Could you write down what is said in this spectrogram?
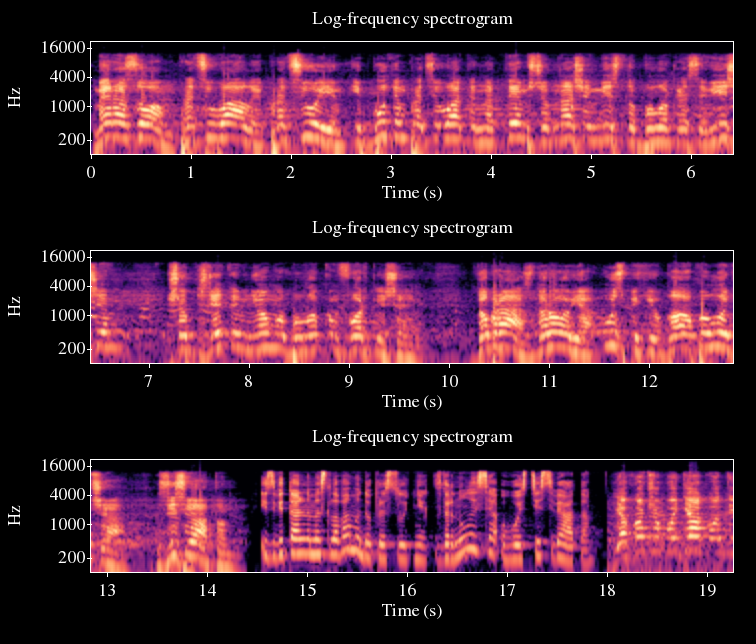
Ми разом працювали, працюємо і будемо працювати над тим, щоб наше місто було красивішим, щоб жити в ньому було комфортніше. добра, здоров'я, успіхів, благополуччя зі святом. Із вітальними словами до присутніх звернулися гості свята. Я хочу подякувати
